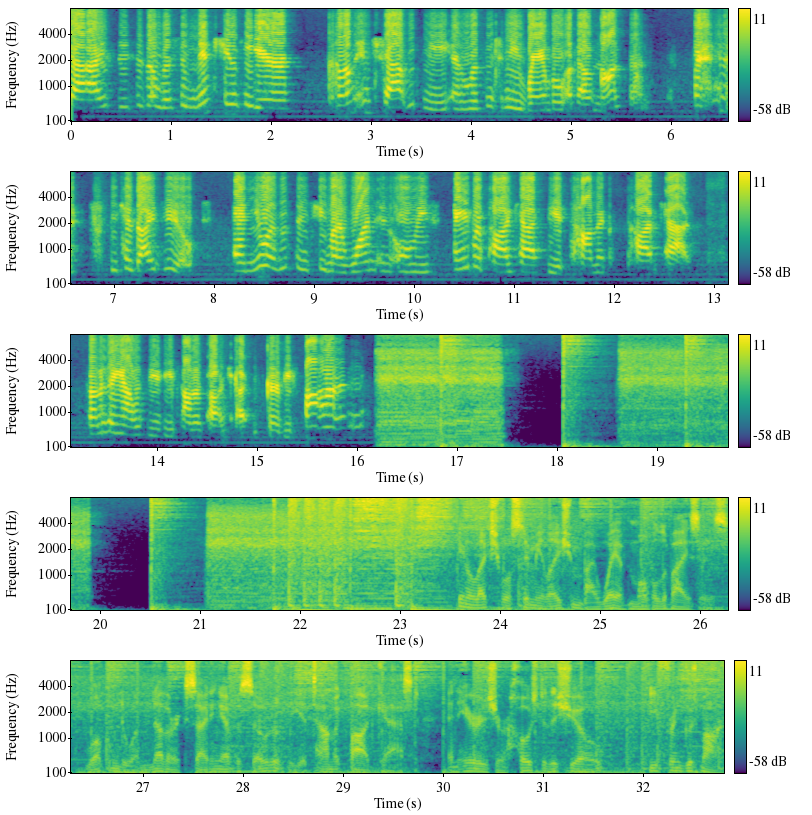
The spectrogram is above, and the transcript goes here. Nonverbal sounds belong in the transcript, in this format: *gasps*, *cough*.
guys, this is Alicia Minshew here. Come and chat with me and listen to me ramble about nonsense. *laughs* because I do. And you are listening to my one and only favorite podcast, the Atomic Podcast. Come and hang out with me at the Atomic Podcast. It's going to be fun. Intellectual stimulation by way of mobile devices. Welcome to another exciting episode of the Atomic Podcast. And here is your host of the show, Efren Guzman.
